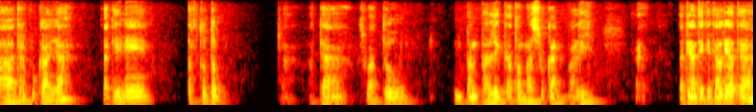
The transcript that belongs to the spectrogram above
uh, terbuka ya. Jadi ini tertutup. Ya, ada suatu umpan balik atau masukan balik Tadi nanti kita lihat ya,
